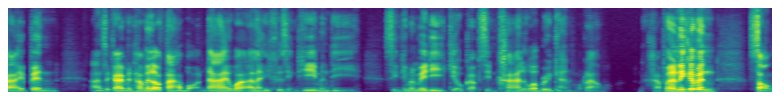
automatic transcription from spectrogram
กลายเป็นอาจจะกลายเป็นทำให้เราตาบอดได้ว่าอะไรคือสิ่งที่มันดี สิ่งที่มันไม่ดีเกี่ยวกับสินค้าหรือว่าบริการของเรานะครับเพราะฉะนั้นนี่ก็เป็นสอง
